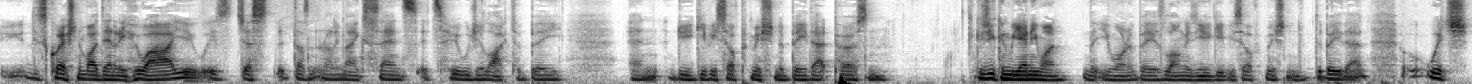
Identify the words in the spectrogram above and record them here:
this question of identity, who are you, is just it doesn't really make sense. It's who would you like to be, and do you give yourself permission to be that person? because you can be anyone that you want to be as long as you give yourself permission to be that, which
